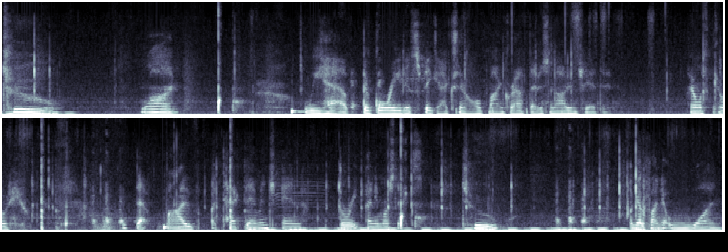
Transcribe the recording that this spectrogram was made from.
two, one, we have the greatest pickaxe in all of Minecraft that is not enchanted. I almost killed you. That five attack damage and three. I need more sticks. Two. I gotta find it. One.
